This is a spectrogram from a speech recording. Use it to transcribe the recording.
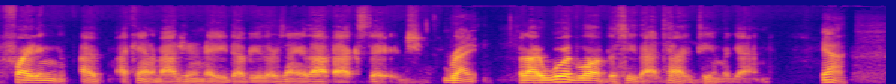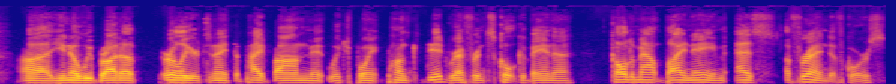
fighting. I, I can't imagine in AEW there's any of that backstage. Right. But I would love to see that tag team again. Yeah. Uh, you know, we brought up earlier tonight the pipe bomb, at which point Punk did reference Colt Cabana, called him out by name as a friend, of course.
